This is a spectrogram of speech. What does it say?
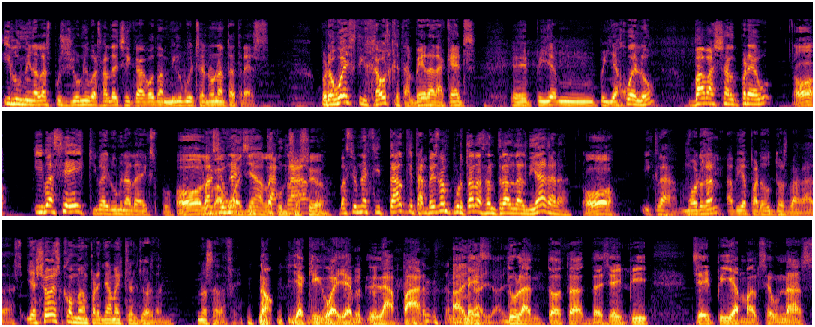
il·luminar l'exposició universal de Chicago de 1893. Però Westinghouse, que també era d'aquests eh, pilla, mm, pillajuelo, va baixar el preu Oh, i va ser ell qui va il·luminar l'Expo. Oh, li va ser guanyar la concessió. Clar, va ser un èxit tal que també es van portar a la central del Niàgara. oh. I clar, Morgan havia perdut dos vegades. I això és com emprenyar Michael Jordan. No s'ha de fer. No, i aquí guanyem la part Ai, més ai, ai. dolentota de JP. JP amb el seu nas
